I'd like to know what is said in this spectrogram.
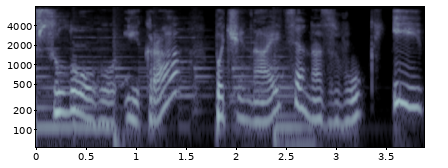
Слово ікра починається на звук І.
